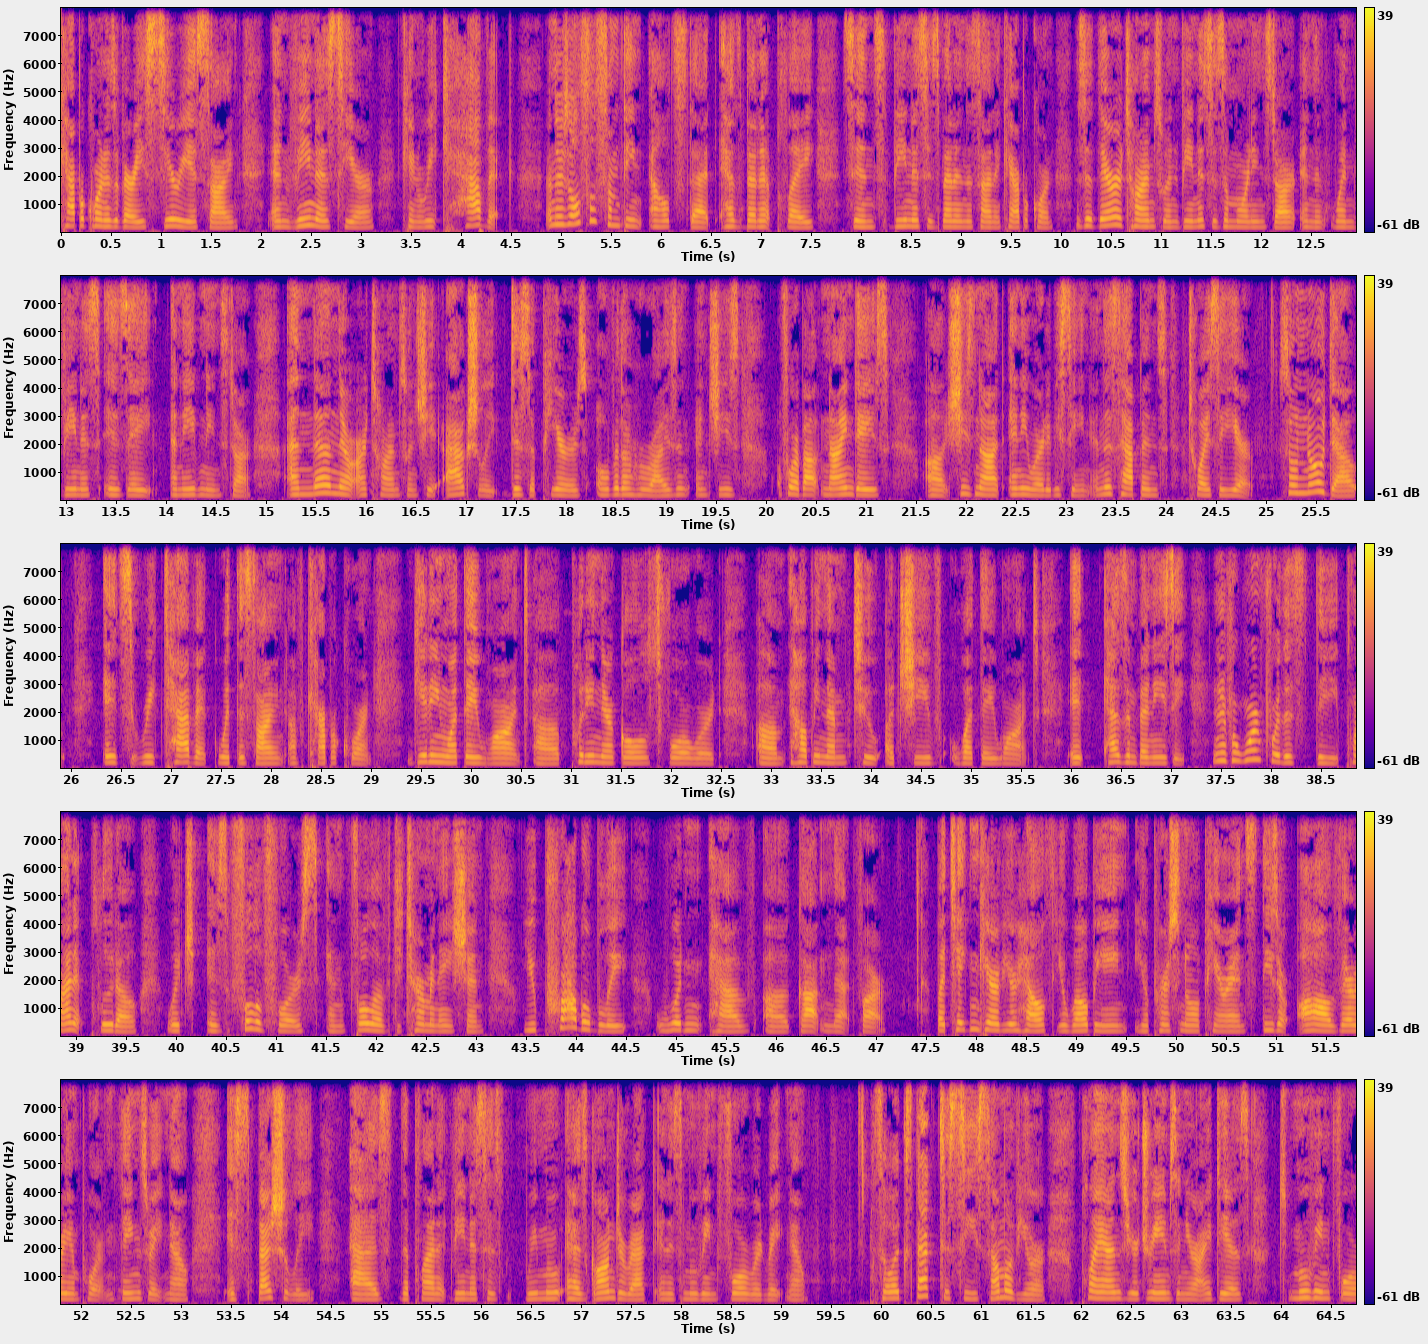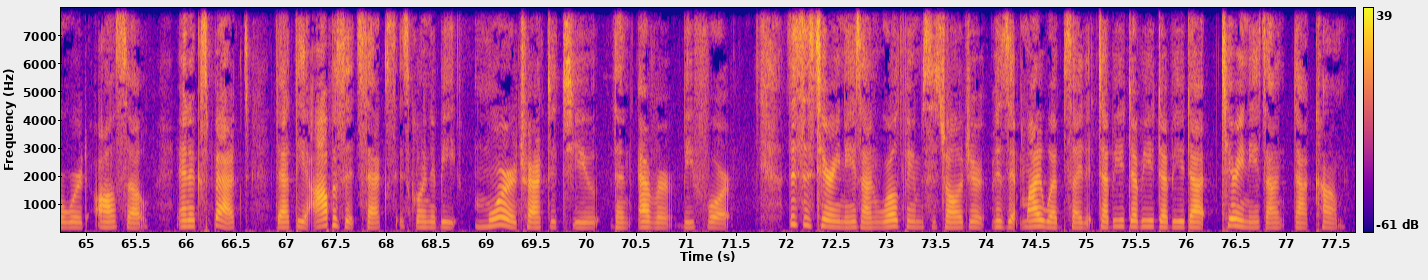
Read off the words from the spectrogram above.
Capricorn is a very serious sign, and Venus here can wreak havoc and there's also something else that has been at play since Venus has been in the sign of Capricorn is that there are times when Venus is a morning star and when Venus is a an evening star. And then there are times when she actually disappears over the horizon and she's for about 9 days uh, she's not anywhere to be seen. And this happens twice a year. So no doubt it's wreaked havoc with the sign of Capricorn, getting what they want, uh, putting their goals forward, um, helping them to achieve what they want. It hasn't been easy. And if it weren't for this, the planet Pluto, which is full of force and full of determination, you probably wouldn't have uh, gotten that far. But taking care of your health, your well being, your personal appearance, these are all very important things right now, especially as the planet Venus has remo- has gone direct and is moving forward right now. So expect to see some of your plans, your dreams, and your ideas moving forward also. And expect that the opposite sex is going to be more attracted to you than ever before. This is Terry Nazon, world famous astrologer. Visit my website at www.terrynazon.com.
